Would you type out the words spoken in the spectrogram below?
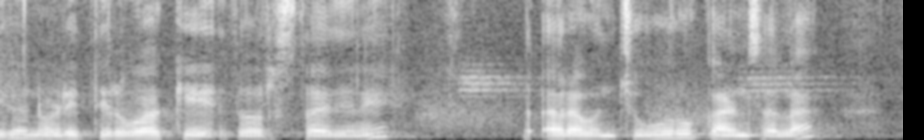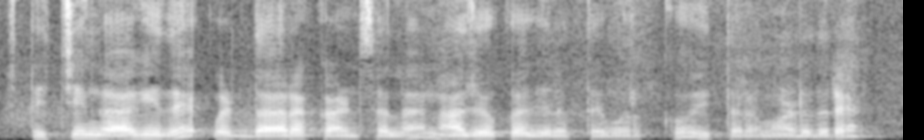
ಈಗ ನೋಡಿ ತಿರುವಾಕಿ ತೋರಿಸ್ತಾ ಇದ್ದೀನಿ. ದಾರ ಒಂಚೂರು ಕಾಣಿಸಲ್ಲ. ಸ್ಟಿಚ್ಚಿಂಗ್ ಆಗಿದೆ ಬಟ್ ದಾರ ಕಾಣಿಸಲ್ಲ. ನಾಜೋಕಾಗಿರುತ್ತೆ ವರ್ಕು ಈ ಥರ ಮಾಡಿದ್ರೆ.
